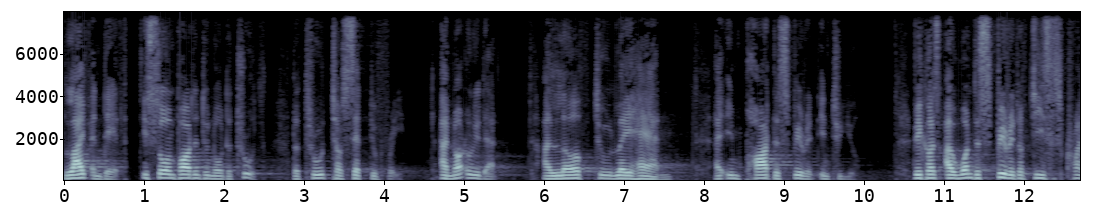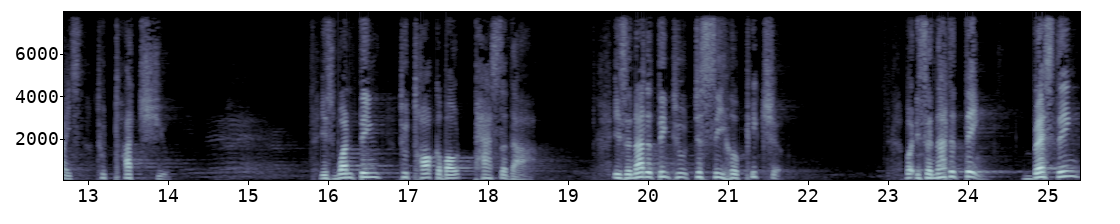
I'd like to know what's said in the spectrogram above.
life and death. It's so important to know the truth. The truth shall set you free. And not only that, I love to lay hand and impart the Spirit into you because I want the Spirit of Jesus Christ to touch you. It's one thing to talk about Pastor Da. It's another thing to just see her picture. But it's another thing. Best thing,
